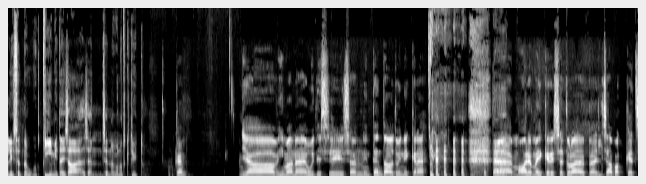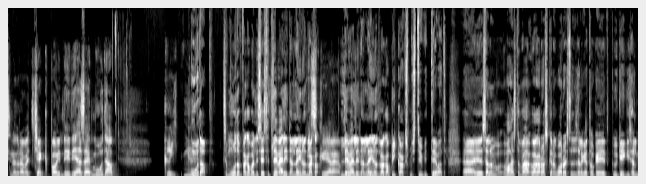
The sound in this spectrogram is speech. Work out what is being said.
lihtsalt nagu tiimida ei saa ja see on, see on nagu natuke tüütu. okei okay. ja viimane uudis siis on Nintendo tunnikene et äh, Mario Makerisse tuleb lisapakk, et sinna tulevad checkpoint'id ja see muudab kõik. muudab see muudab väga palju, sest et levelid on läinud Miski väga, levelid on läinud väga pikaks, mis tüübid teevad. Äh, ja seal on, vahest on väga, väga raske nagu arvestada sellega, et okei okay,, et kui keegi seal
